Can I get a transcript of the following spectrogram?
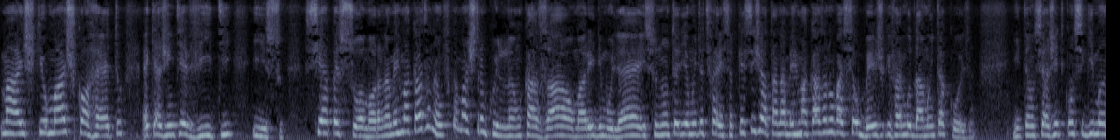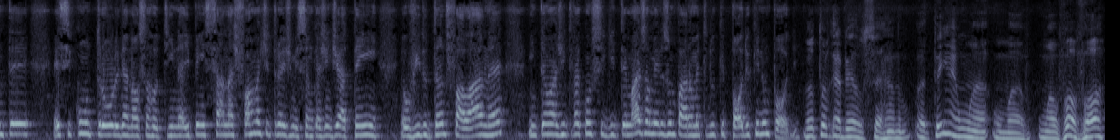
mas que o mais correto é que a gente evite isso. Se a pessoa mora na mesma casa, não, fica mais tranquilo, né? Um casal, marido e mulher, isso não teria muita diferença, porque se já está na mesma casa, não vai ser o beijo que vai mudar muita coisa. Então, se a gente conseguir manter esse controle da nossa rotina e pensar nas formas de transmissão que a gente já tem ouvido tanto falar, né? Então a gente vai conseguir ter mais ou menos um parâmetro do que pode e o que não pode. Doutor Gabriel Serrano, eh, tem uma, uma, uma vovó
